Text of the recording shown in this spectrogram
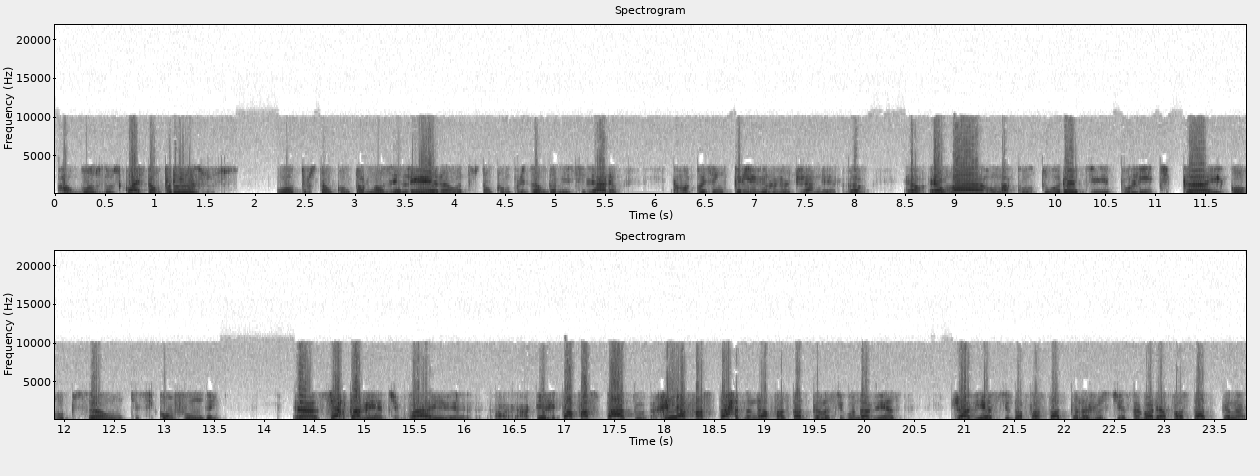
alguns dos quais estão presos, outros estão com tornozeleira, outros estão com prisão domiciliar. É uma coisa incrível o Rio de Janeiro. É, é uma, uma cultura de política e corrupção que se confundem. É, certamente vai. Ele está afastado, reafastado, né? afastado pela segunda vez, já havia sido afastado pela justiça, agora é afastado pela,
